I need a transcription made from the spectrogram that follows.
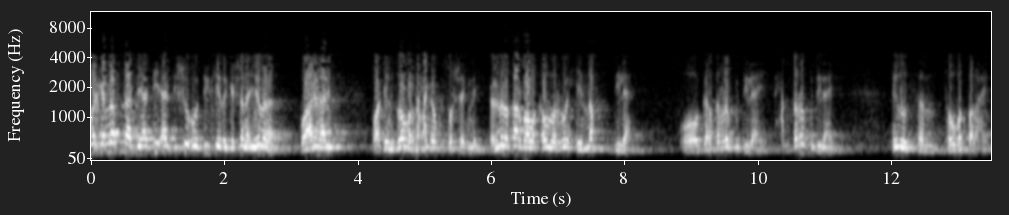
marka naftaasi haddii aad disho oo dilkeeda gashana iyadana waa arrin halis waa kaynu soo marnay xaggan ku soo sheegnay culimada qaar baaba qababa ruuxii naf dila oo gardarro ku dilaahay xaqdarro ku dilaahay inuusan tawbadba lahayn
